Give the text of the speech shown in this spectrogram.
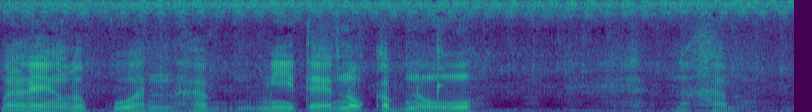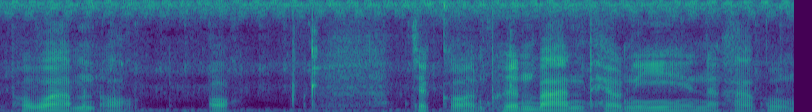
แมลงรบกวนครับ มีแต่นกกับหนูนะครับ เพราะว่ามันออกออกจากก่อนเพื่อนบ้านแถวนี้นะครับผม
